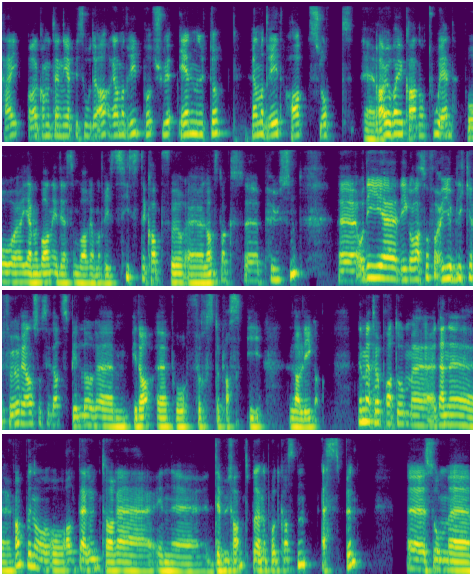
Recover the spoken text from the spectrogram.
Hei og velkommen til en ny episode av Real Madrid på 21 minutter. Real Madrid har slått eh, Rayo Vallecano 2-1 på eh, hjemmebane i det som var Real Madrids siste kamp før eh, landslagspausen. Og de, de går altså for øyeblikket før Real Sociedad spiller i dag på førsteplass i La Liga. Vi er med til å prate om denne kampen og, og alt der rundt har jeg en debutant på denne podkasten, Espen som eh,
